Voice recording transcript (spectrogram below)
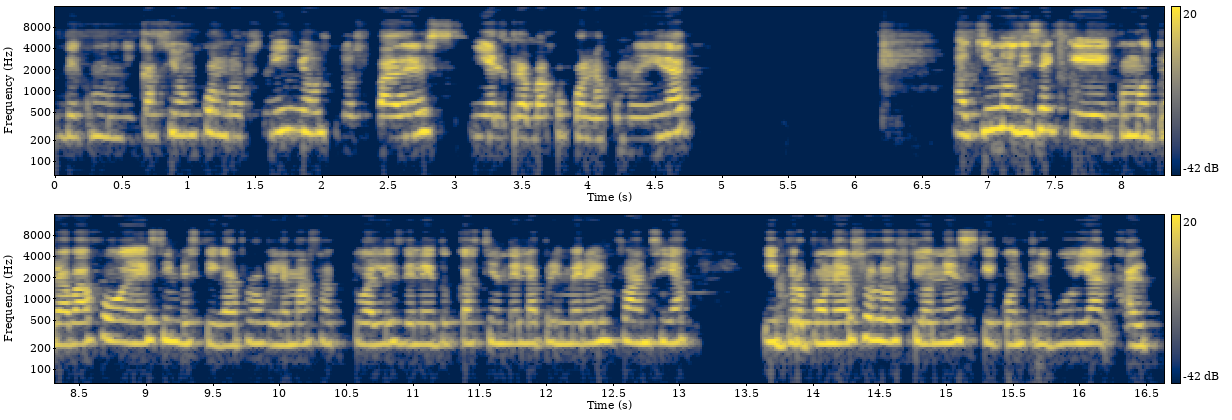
de comunicación con los niños, los padres y el trabajo con la comunidad. Aquí nos dice que como trabajo es investigar problemas actuales de la educación de la primera infancia y proponer soluciones que contribuyan al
